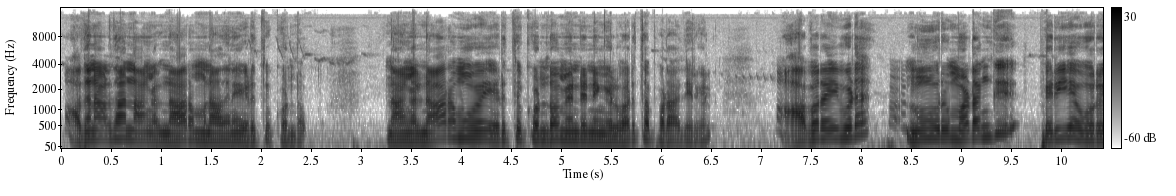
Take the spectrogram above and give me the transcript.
அதனால்தான் நாங்கள் நாரமநாதனை எடுத்துக்கொண்டோம் நாங்கள் நாரமுவை எடுத்துக்கொண்டோம் என்று நீங்கள் வருத்தப்படாதீர்கள். அவரை விட நூறு மடங்கு பெரிய ஒரு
